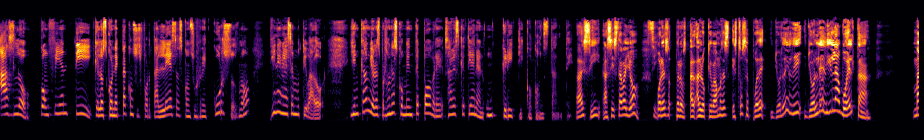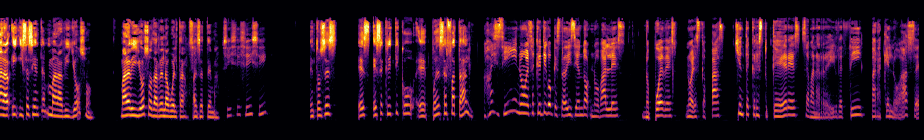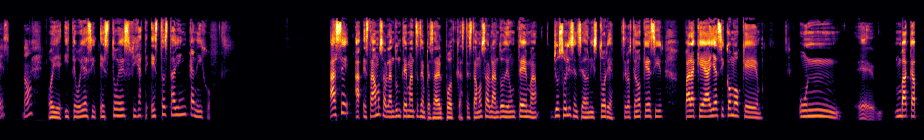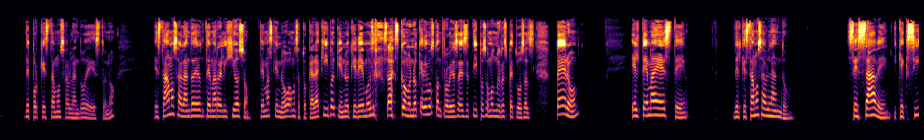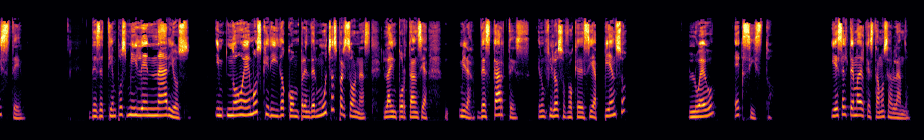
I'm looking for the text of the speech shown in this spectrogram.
hazlo, confía en ti, que los conecta con sus fortalezas, con sus recursos, ¿no? Tienen ese motivador. Y en cambio, las personas con mente pobre, ¿sabes qué tienen? Un crítico constante. Ay, sí, así estaba yo. Por eso, pero a, lo que vamos es, esto se puede, yo le di, yo le di la vuelta. y se siente maravilloso. Maravilloso darle la vuelta a ese tema. Sí, sí, sí, sí. Entonces, es, ese crítico eh, puede ser fatal. Ay, sí, no, ese crítico que está diciendo no vales, no puedes, no eres capaz. ¿Quién te crees tú que eres? Se van a reír de ti. ¿Para qué lo haces? ¿No? Oye, y te voy a decir, esto es, fíjate, esto está bien canijo. Hace, ah, estábamos hablando un tema antes de empezar el podcast, estamos hablando de un tema, yo soy licenciado en historia, se los tengo que decir, para que haya así como que un, eh, un backup de por qué estamos hablando de esto, ¿no? Estábamos hablando de un tema religioso, temas que no vamos a tocar aquí porque no queremos, ¿sabes? Como no queremos controversia de ese tipo, somos muy respetuosas, pero el tema este del que estamos hablando se sabe y que existe desde tiempos milenarios y no hemos querido comprender muchas personas la importancia. Mira, Descartes era un filósofo que decía, pienso, luego existo. Y es el tema del que estamos hablando.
